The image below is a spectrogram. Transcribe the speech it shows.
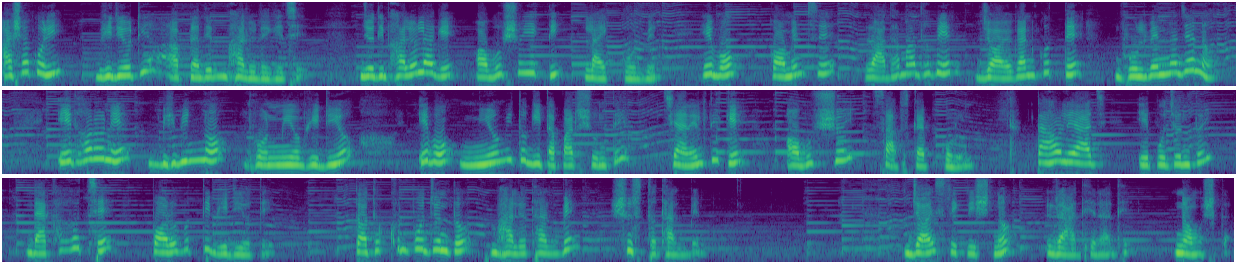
আশা করি ভিডিওটি আপনাদের ভালো লেগেছে। যদি ভালো লাগে, অবশ্যই একটি লাইক করবেন এবং কমেন্টসে রাধা মাধবের জয়গান করতে ভুলবেন না যেন। এ ধরনের বিভিন্ন ধর্মীয় ভিডিও এবং নিয়মিত গীতা পাঠ শুনতে চ্যানেলটিকে অবশ্যই সাবস্ক্রাইব করুন। তাহলে আজ এ পর্যন্তই। দেখা হচ্ছে পরবর্তী ভিডিওতে। ততক্ষণ পর্যন্ত ভালো থাকবেন, সুস্থ থাকবেন। জয় শ্রীকৃষ্ণ। রাধে রাধে। নমস্কার।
